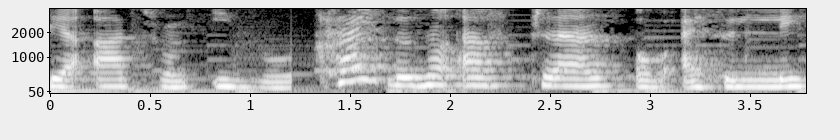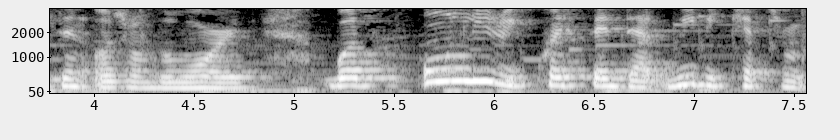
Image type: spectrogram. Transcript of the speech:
their hearts from evil. Christ does not have plans of isolating us from the world, but only requested that we be kept from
